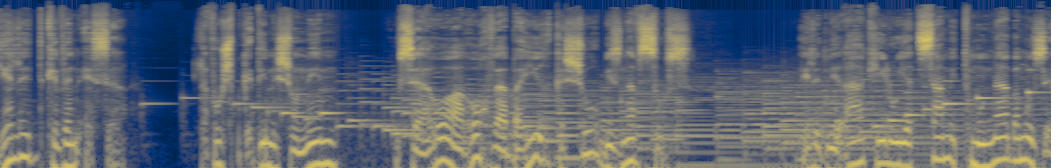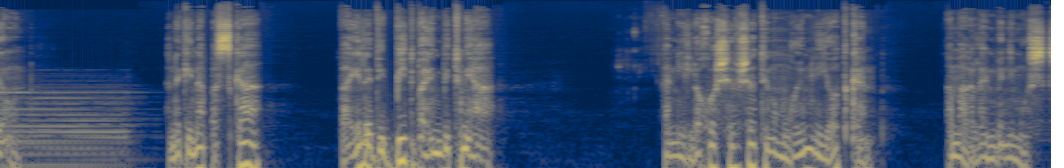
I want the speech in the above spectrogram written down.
ילד כבן עשר, לבוש בגדים משונים, ושערו הארוך והבהיר קשור בזנב סוס. הילד נראה כאילו יצא מתמונה במוזיאון. הנגינה פסקה, והילד הביט בהם בתמיהה. אני לא חושב שאתם אמורים להיות כאן, אמר להם בנימוס.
